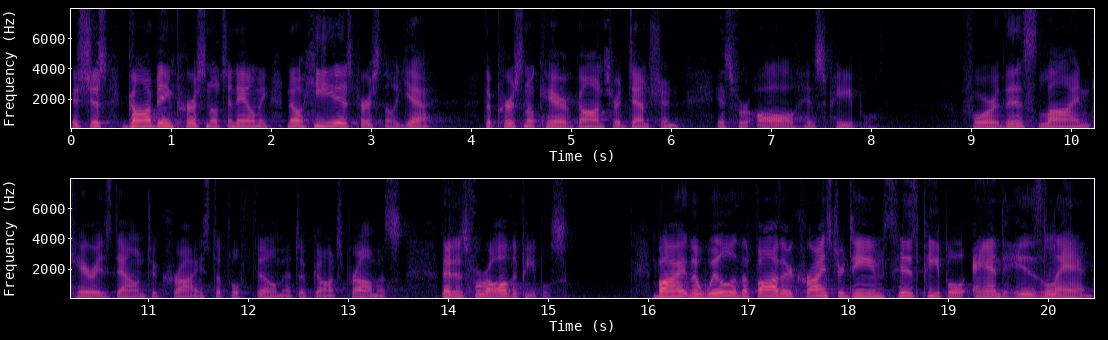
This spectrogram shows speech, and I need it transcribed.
It's just God being personal to Naomi. No, He is personal, yet the personal care of God's redemption is for all His people. For this line carries down to Christ, the fulfillment of God's promise that is for all the peoples. By the will of the Father, Christ redeems his people and his land.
